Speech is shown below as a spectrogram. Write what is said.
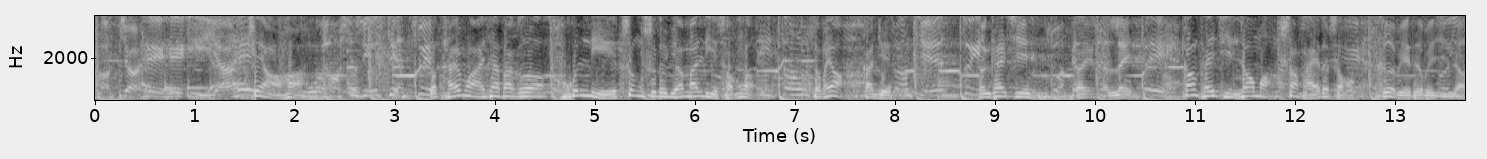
号叫嘿嘿咿呀嘿。这样哈我好像是有点醉我。采访一下大哥，婚礼正式的圆满礼成了，怎么样？感觉？很开心，但也很累，刚才紧张吗？上台的时候？特别特别紧张。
